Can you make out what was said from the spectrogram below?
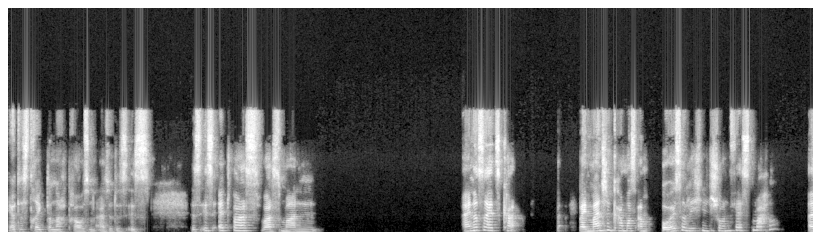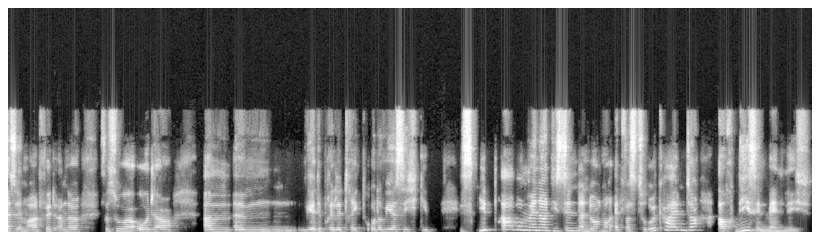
Ja, das trägt er nach draußen. Also das ist, das ist etwas, was man einerseits kann, bei manchen kann man es am Äußerlichen schon festmachen, also im Outfit, an der Frisur oder ähm, ähm, wie er die Brille trägt oder wie er sich gibt. Es gibt aber Männer, die sind dann doch noch etwas zurückhaltender. Auch die sind männlich.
